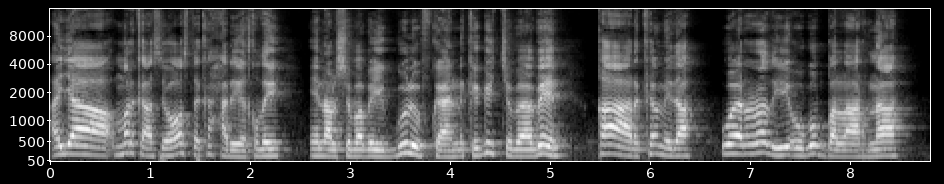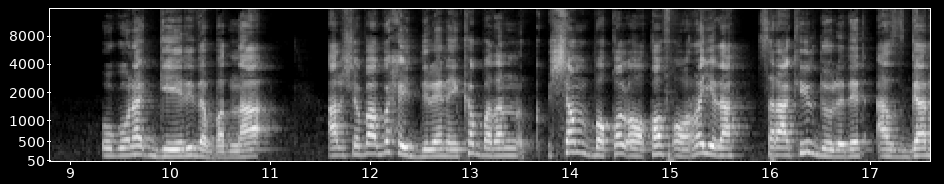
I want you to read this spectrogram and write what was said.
ayaa markaasi hoosta ka xariiqday in al-shabaab ay gulufkan kaga jawaabeen qaar ka mid ah weeraradii ugu ballaarnaa uguna geerida badnaa. Al-shabaab waxay dileen in ka badan shan boqol oo qof oo rayid saraakiil dowladeed asgar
